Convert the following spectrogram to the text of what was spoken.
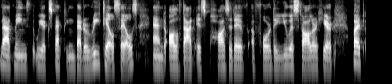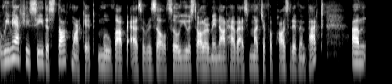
that means that we are expecting better retail sales and all of that is positive uh, for the US dollar here. But we may actually see the stock market move up as a result. So US dollar may not have as much of a positive impact. Um,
